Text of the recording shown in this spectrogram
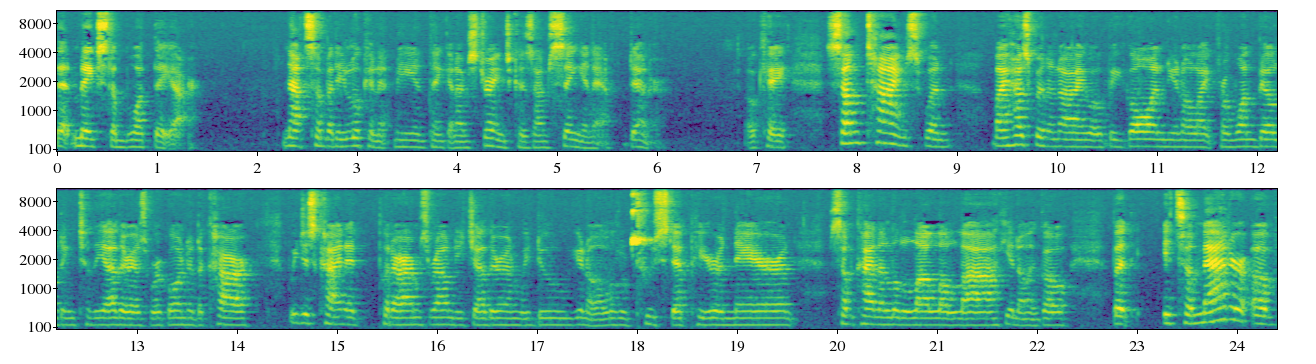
that makes them what they are. Not somebody looking at me and thinking I'm strange because I'm singing after dinner. Okay? Sometimes when my husband and I will be going, you know, like from one building to the other as we're going to the car, we just kind of put our arms around each other and we do, you know, a little two step here and there and some kind of little la la la, you know, and go. But it's a matter of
